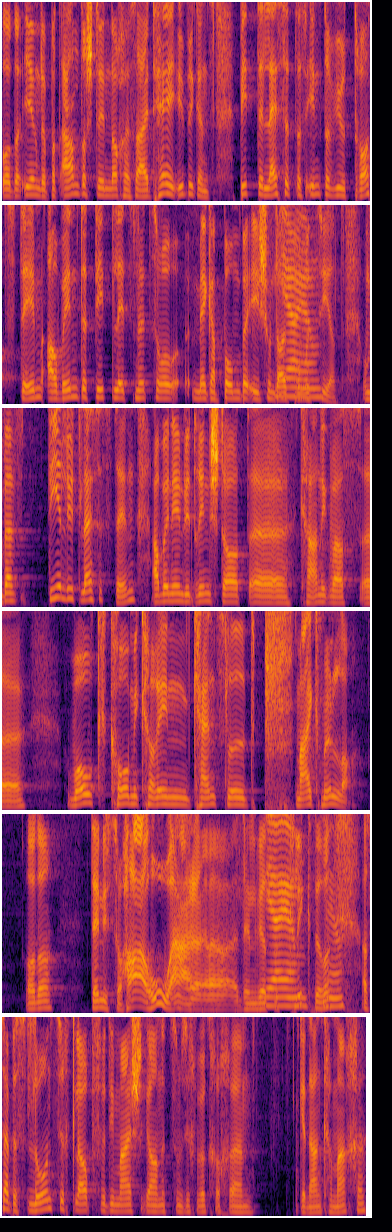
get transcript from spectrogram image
oder irgendjemand anders dann nachher sagt, hey, übrigens, bitte leset das Interview trotzdem, auch wenn der Titel jetzt nicht so mega Bombe ist und ja, euch provoziert. Ja. Und wenn die Leute lesen es dann, aber wenn irgendwie drin steht, äh, keine Ahnung was, äh, Woke-Komikerin cancelled Mike Müller, oder? Dann ist es so, ha, hu, ah, dann wird ja, das geklickt, oder? Ja. Also eben, es lohnt sich, glaube ich, für die meisten gar nicht, um sich wirklich ähm, Gedanken zu machen.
